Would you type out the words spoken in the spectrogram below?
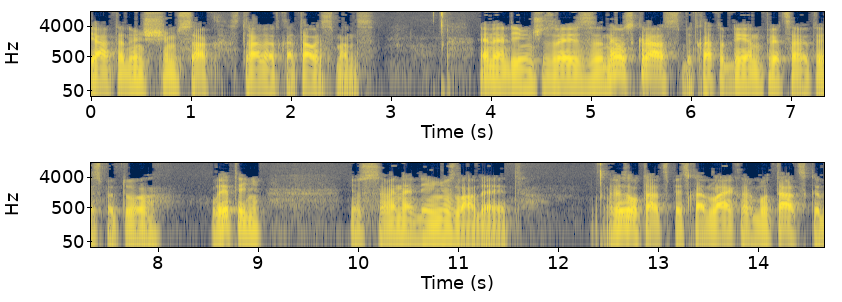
jā, tad viņš jums sāk strādāt kā talismans. Enerģiju viņš uzreiz neuzkrās, bet katru dienu priecājoties par to lietiņu, jūs savu enerģiju viņu uzlādējat. Rezultāts pēc kāda laika var būt tāds, ka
